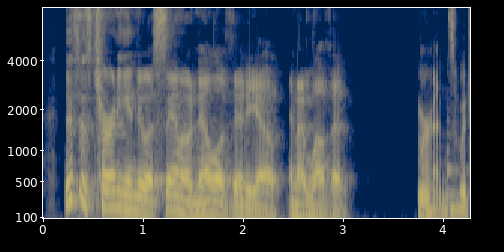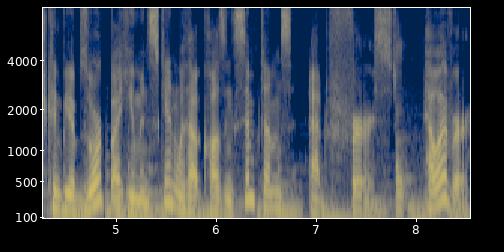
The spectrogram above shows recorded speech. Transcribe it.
This is turning into a salmonella video, and I love it. Which can be absorbed by human skin without causing symptoms at first. However,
